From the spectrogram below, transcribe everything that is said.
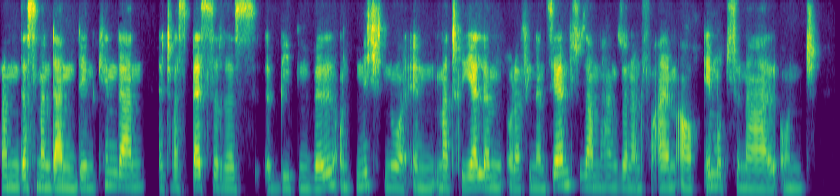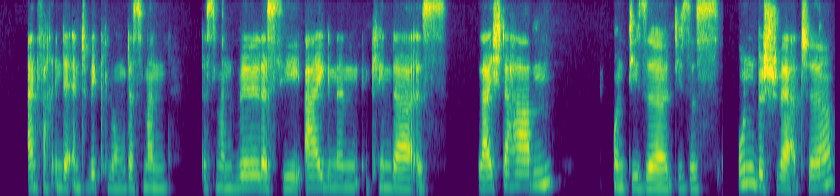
ähm, dass man dann den Kindern etwas Besseres äh, bieten will und nicht nur in materiellem oder finanziellem Zusammenhang, sondern vor allem auch emotional und einfach in der Entwicklung, dass man, dass man will, dass die eigenen Kinder es leichter haben und diese, dieses Unbeschwerte,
